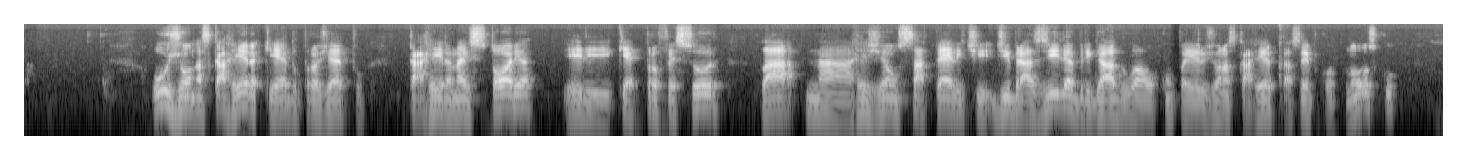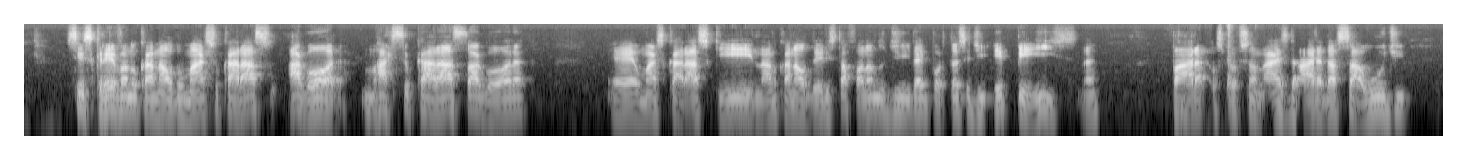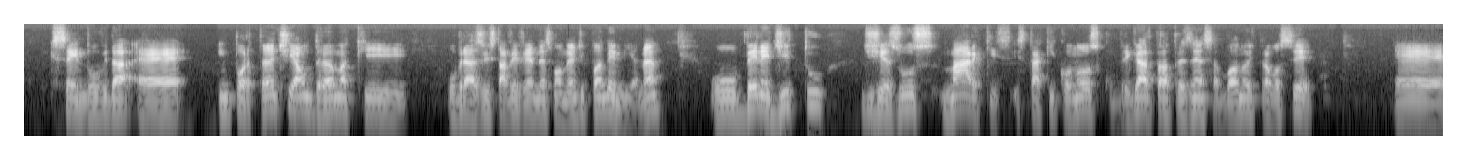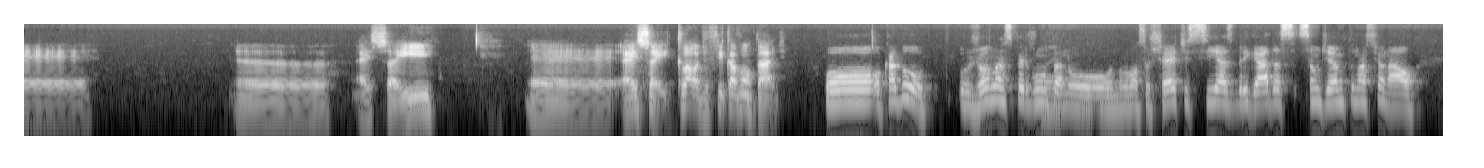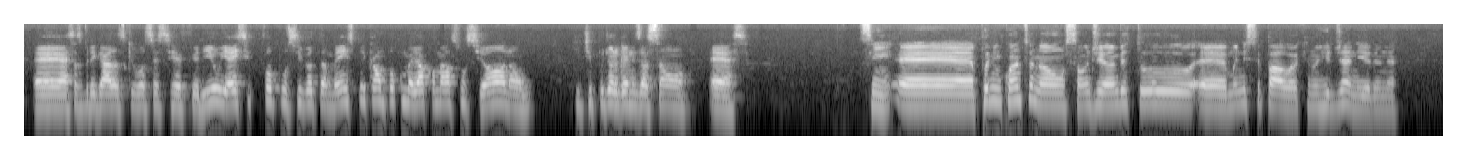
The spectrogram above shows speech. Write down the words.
O Jonas Carreira, que é do projeto Carreira na História, ele que é professor lá na região satélite de Brasília. Obrigado ao companheiro Jonas Carreira, que está sempre conosco se inscreva no canal do Márcio Caraço agora. Márcio Caraço agora. É o Márcio Caraço que lá no canal dele está falando de, da importância de EPIs, né? Para os profissionais da área da saúde, que sem dúvida é importante e é um drama que o Brasil está vivendo nesse momento de pandemia, né? O Benedito de Jesus Marques está aqui conosco. Obrigado pela presença. Boa noite para você. É... Uh, é isso aí. É, é, isso aí. Cláudio, fica à vontade. Ô, ô Cadu, o Jonas pergunta no, no, nosso chat se as brigadas são de âmbito nacional. É, essas brigadas que você se referiu, e aí, se for possível também, explicar um pouco melhor como elas funcionam, que tipo de organização é essa. Sim, é, por enquanto não, são de âmbito é, municipal aqui no Rio de Janeiro, né?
